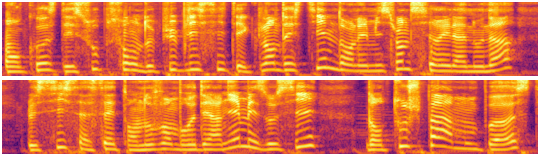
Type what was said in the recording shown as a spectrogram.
en cause des soupçons de publicité clandestine dans l'émission de Cyril Hanouna le 6 à 7 en novembre dernier, mais aussi dans Touche pas à mon poste.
